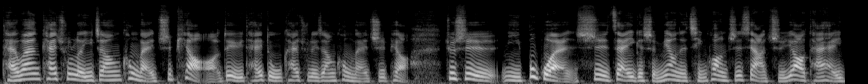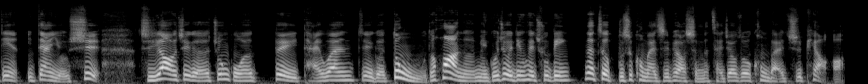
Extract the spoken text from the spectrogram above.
台湾开出了一张空白支票啊，对于台独开出了一张空白支票，就是你不管是在一个什么样的情况之下，只要台海一旦一旦有事，只要这个中国对台湾这个动武的话呢，美国就一定会出兵。那这不是空白支票，什么才叫做空白支票啊？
